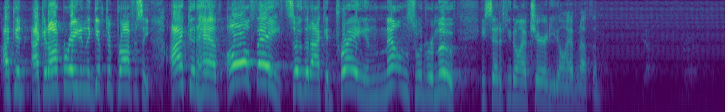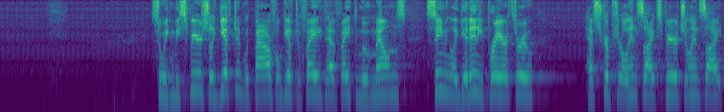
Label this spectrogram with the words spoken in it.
I could, I could operate in the gift of prophecy. I could have all faith so that I could pray and mountains would remove. He said, if you don't have charity, you don't have nothing. So we can be spiritually gifted with powerful gift of faith, have faith to move mountains, seemingly get any prayer through, have scriptural insight, spiritual insight,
